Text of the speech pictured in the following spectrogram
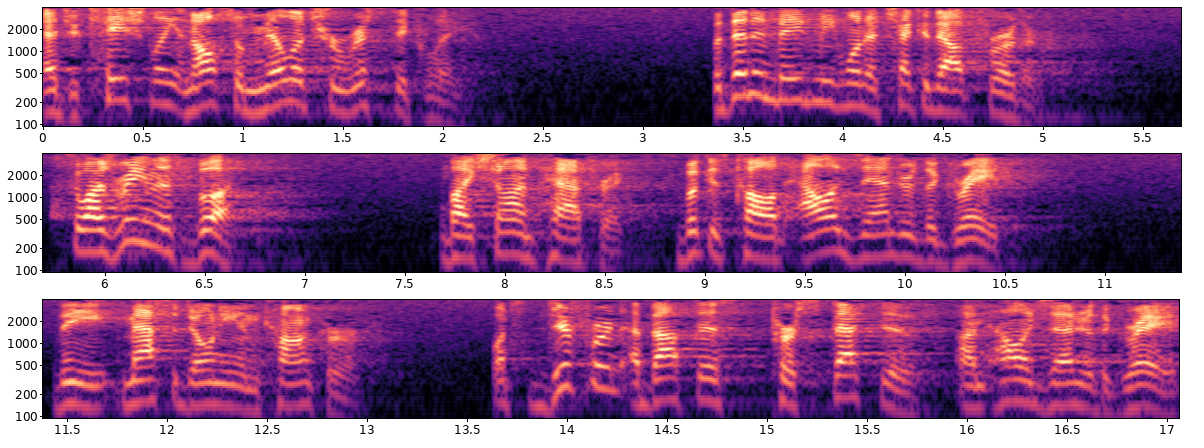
educationally, and also militaristically. But then it made me want to check it out further. So I was reading this book by Sean Patrick. The book is called Alexander the Great the Macedonian conqueror. What's different about this perspective on Alexander the Great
